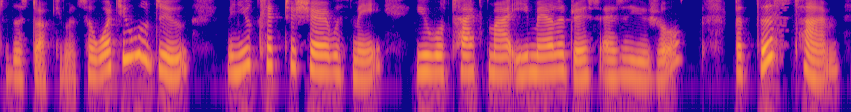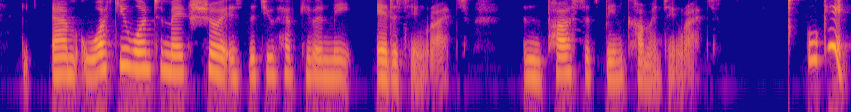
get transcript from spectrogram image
to this document. So what you will do when you click to share with me, you will type my email address as usual. But this time, um, what you want to make sure is that you have given me editing rights. In the past, it's been commenting rights. Okay.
